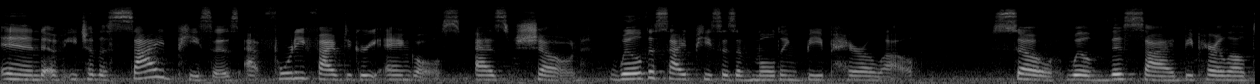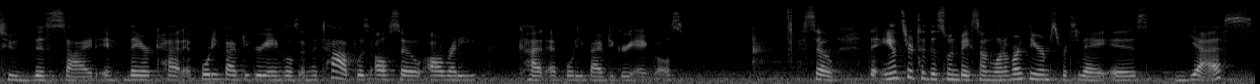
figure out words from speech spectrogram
end of each of the side pieces at 45 degree angles as shown. Will the side pieces of molding be parallel? So will this side be parallel to this side if they're cut at 45 degree angles and the top was also already cut at 45 degree angles? So the answer to this one based on one of our theorems for today is yes.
